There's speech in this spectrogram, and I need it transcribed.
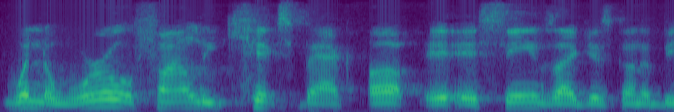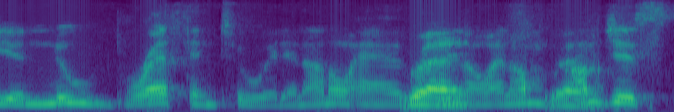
when the world finally kicks back up, it, it seems like it's going to be a new breath into it, and I don't have, Right. you know, and I'm Right. I'm just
